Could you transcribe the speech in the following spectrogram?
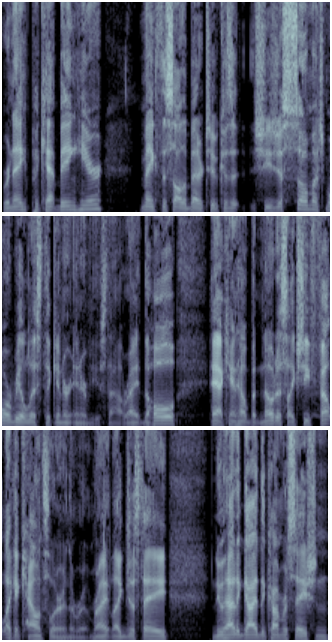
Renee Paquette being here makes this all the better too because she's just so much more realistic in her interview style, right? The whole hey, I can't help but notice like she felt like a counselor in the room, right? Like just a knew how to guide the conversation.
